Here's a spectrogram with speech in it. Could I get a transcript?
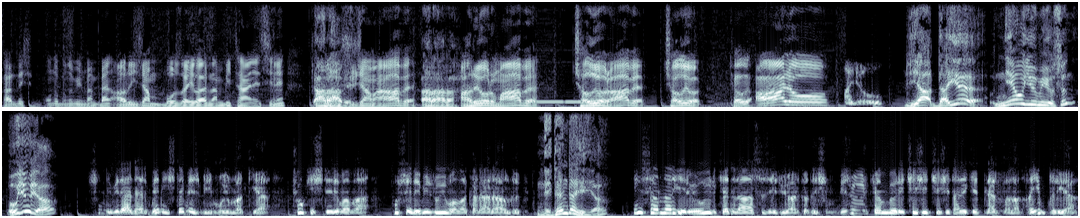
Kardeşim onu bunu bilmem. Ben arayacağım boz ayılardan bir tanesini. Ara abi. Konuşacağım abi. Ara ara. Arıyorum abi. Çalıyor abi. Çalıyor. Çalıyor. Alo. Alo. Ya dayı niye uyumuyorsun? Uyu ya. Şimdi birader ben istemez miyim uyumak ya? Çok isterim ama bu sene biz uyumama kararı aldık. Neden dayı ya? İnsanlar geliyor uyurken rahatsız ediyor arkadaşım. Biz uyurken böyle çeşit çeşit hareketler falan ayıptır ya.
